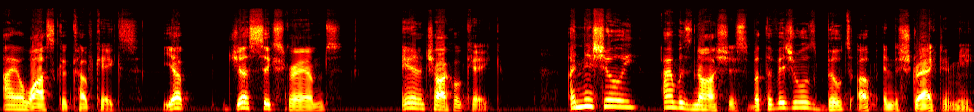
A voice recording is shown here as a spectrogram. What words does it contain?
ayahuasca cupcakes. Yep, just 6 grams, and a chocolate cake. Initially, I was nauseous, but the visuals built up and distracted me.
